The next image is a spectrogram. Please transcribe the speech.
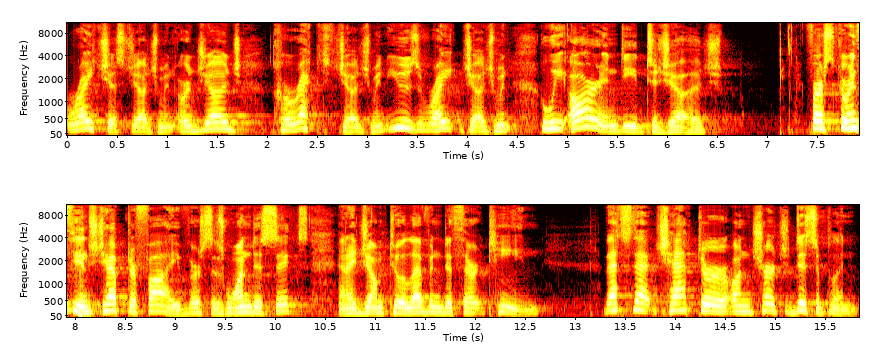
righteous judgment or judge correct judgment, use right judgment, we are indeed to judge. 1 Corinthians chapter 5 verses 1 to 6 and I jump to 11 to 13. That's that chapter on church discipline.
